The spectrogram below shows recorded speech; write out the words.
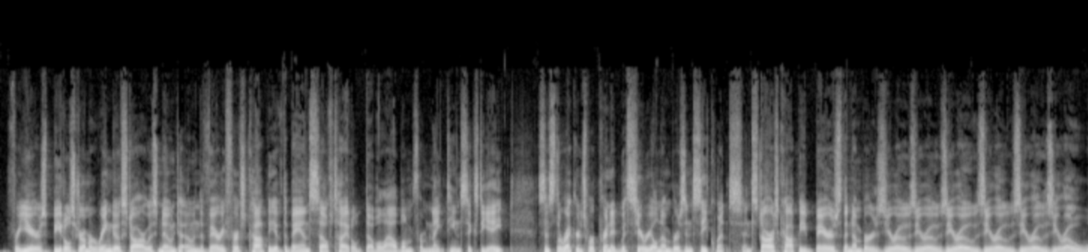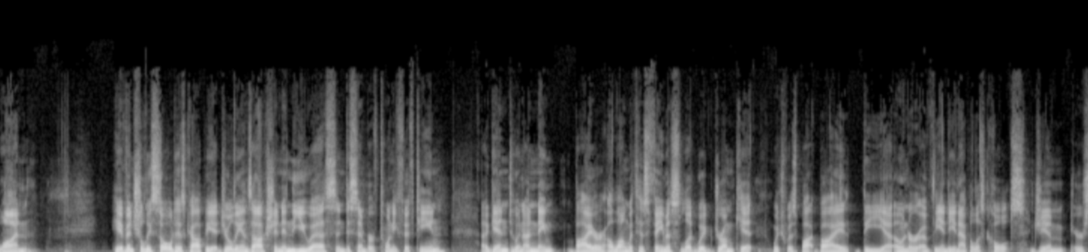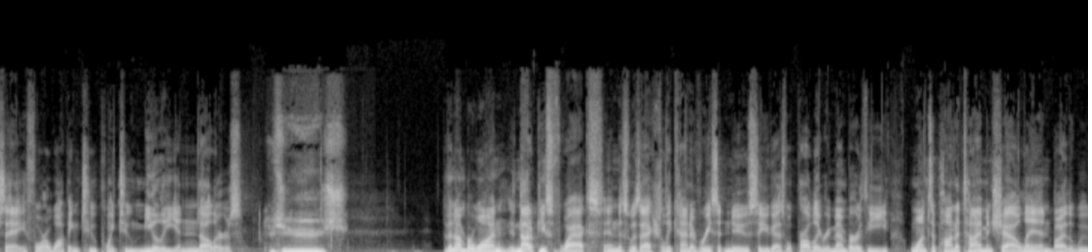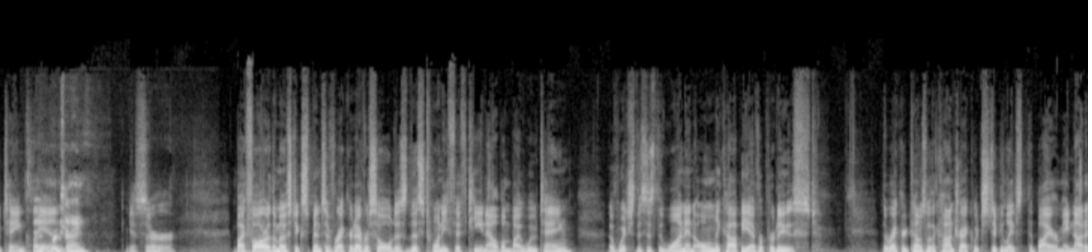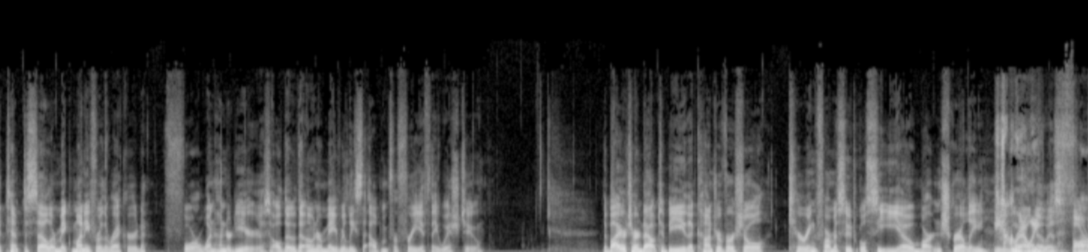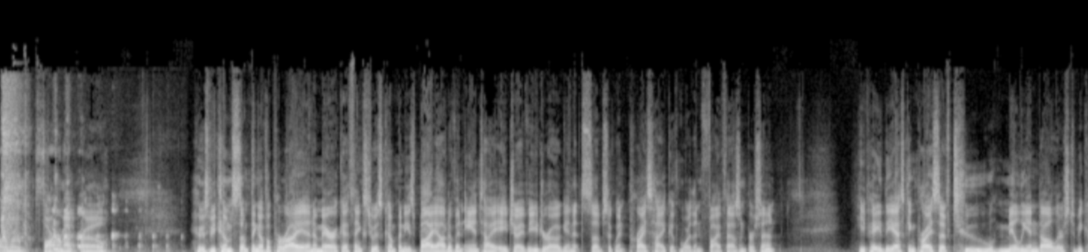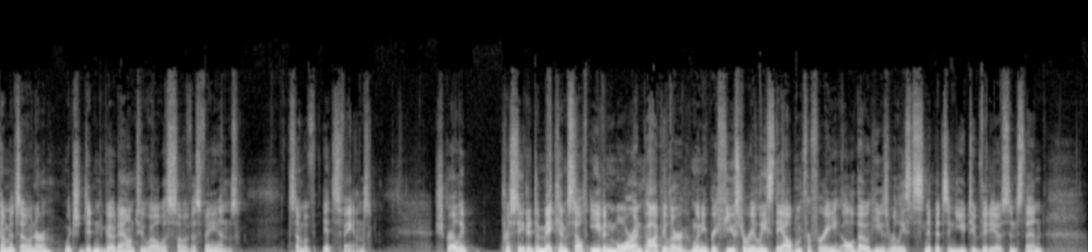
For years, Beatles drummer Ringo Starr was known to own the very first copy of the band's self titled double album from 1968, since the records were printed with serial numbers in sequence, and Starr's copy bears the number 0000001. He eventually sold his copy at Julien's auction in the U.S. in December of 2015, again to an unnamed buyer, along with his famous Ludwig drum kit, which was bought by the uh, owner of the Indianapolis Colts, Jim Irsay, for a whopping $2.2 million. Sheesh. The number one is not a piece of wax, and this was actually kind of recent news, so you guys will probably remember the Once Upon a Time in Shaolin by the Wu Tang Clan. Yes, sir. By far, the most expensive record ever sold is this 2015 album by Wu Tang, of which this is the one and only copy ever produced. The record comes with a contract which stipulates that the buyer may not attempt to sell or make money for the record for 100 years, although the owner may release the album for free if they wish to. The buyer turned out to be the controversial Turing Pharmaceutical CEO Martin Shkreli, who we all know as Pharma, Pharma Bro, who has become something of a pariah in America thanks to his company's buyout of an anti-HIV drug and its subsequent price hike of more than 5,000%. He paid the asking price of $2 million to become its owner, which didn't go down too well with some of his fans. Some of its fans. Shkreli proceeded to make himself even more unpopular when he refused to release the album for free, although he's released snippets in YouTube videos since then.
